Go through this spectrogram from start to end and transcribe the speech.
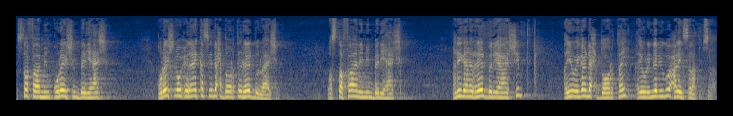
istafaa min qurayshin bani haashim qurayshna wuxuu ilaahay ka sii dhex doortay reer banu haashim wastafaanii min bani haashim anigana reer bani haashim ayuu iga dhex doortay ayuu ihi nebigu calayhi salaatu wasalaam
